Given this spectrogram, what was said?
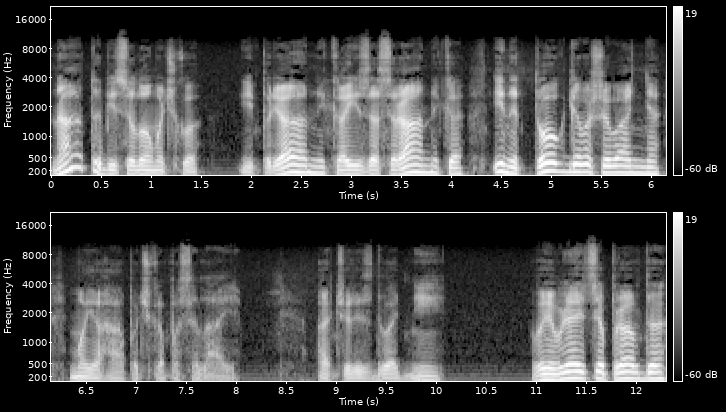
На тобі, соломочко, і пряника, і засраника, і ниток для вишивання моя гапочка посилає. А через два дні виявляється, правда,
